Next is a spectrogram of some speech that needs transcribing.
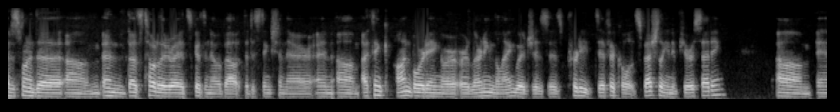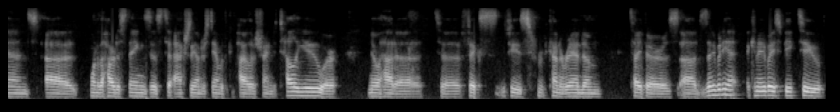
I just wanted to, um, and that's totally right. It's good to know about the distinction there. And um, I think onboarding or, or learning the language is, is pretty difficult, especially in a pure setting. Um, and uh, one of the hardest things is to actually understand what the compiler is trying to tell you or know how to, to fix these kind of random type errors. Uh, does anybody, can anybody speak to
